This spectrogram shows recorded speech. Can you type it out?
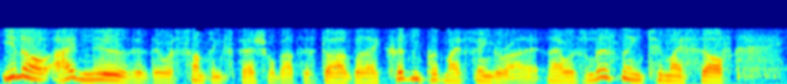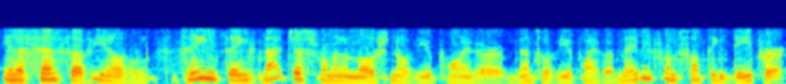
you know, I knew that there was something special about this dog, but I couldn't put my finger on it. And I was listening to myself in a sense of you know seeing things not just from an emotional viewpoint or a mental viewpoint, but maybe from something deeper.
